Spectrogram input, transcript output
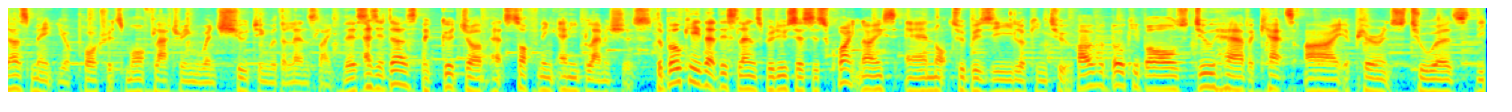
does make your portraits more flattering when shooting with a lens like this, as it does a good job at softening any blemishes. The bokeh that this lens produces is quite nice and not too busy looking too. However, bokeh balls do have a cat's eye appearance towards the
